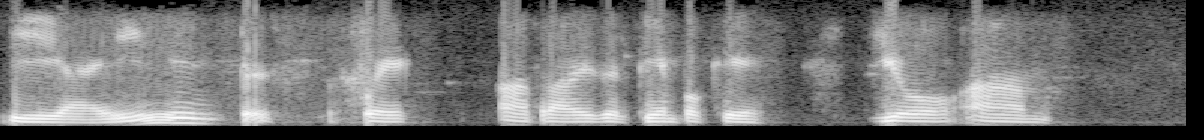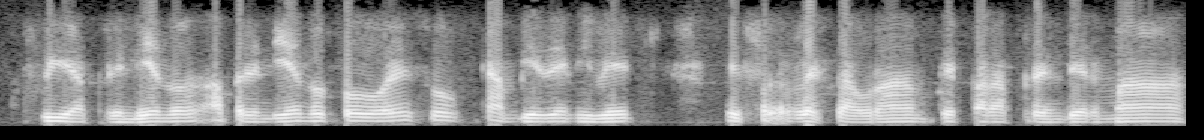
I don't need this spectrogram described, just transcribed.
Y ahí pues fue a través del tiempo que yo fui aprendiendo aprendiendo todo eso cambié de nivel de restaurante para aprender más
